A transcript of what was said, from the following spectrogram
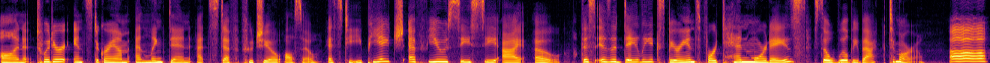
on Twitter, Instagram, and LinkedIn at Steph Fuccio also. S T E P H F U C C I O. This is a daily experience for 10 more days, so we'll be back tomorrow. Ah!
